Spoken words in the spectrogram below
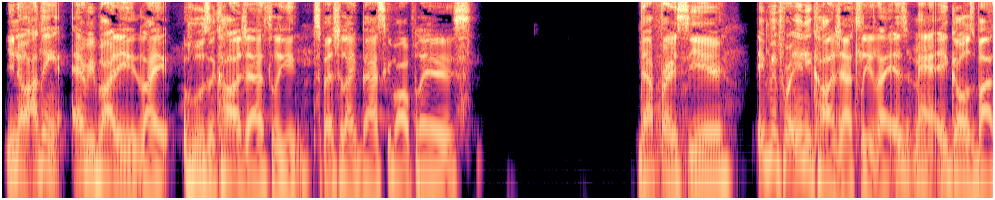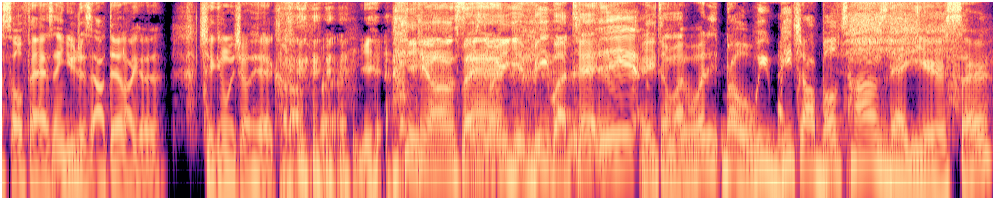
you know, I think everybody like who's a college athlete, especially like basketball players, that first year, even for any college athlete, like it's man, it goes by so fast, and you just out there like a chicken with your head cut off, bro. yeah. you know what I'm saying. Especially when you get beat by Tech. yeah, Hey, you talking about- what, is- bro? We beat y'all both times that year, sir.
